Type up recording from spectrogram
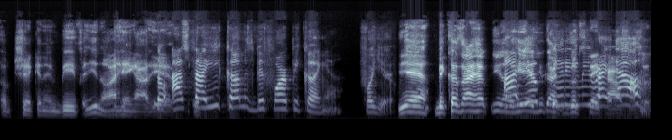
of chicken and beef. And you know, I hang out here. So açaí so. comes before picanha for you. Yeah, because I have you know Are here you, you got good steakhouses. Right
